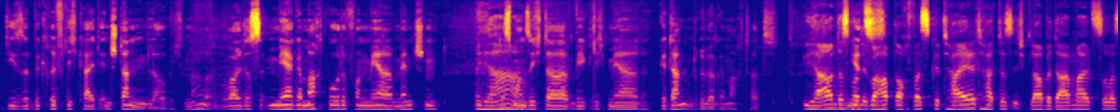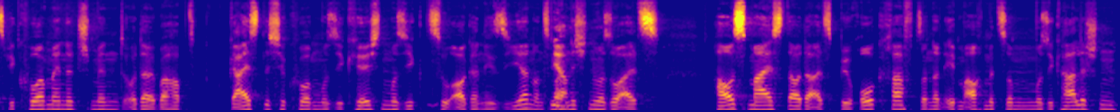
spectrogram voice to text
diese Begrifflichkeit entstanden, glaube ich, ne? weil das mehr gemacht wurde von mehr Menschen, Ja. dass man sich da wirklich mehr Gedanken drüber gemacht hat. Ja, und dass Und man überhaupt auch was geteilt hat, dass ich glaube damals sowas wie Chormanagement oder überhaupt geistliche Chormusik, Kirchenmusik zu organisieren und zwar Ja. nicht nur so als Hausmeister oder als Bürokraft, sondern eben auch mit so einem musikalischen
